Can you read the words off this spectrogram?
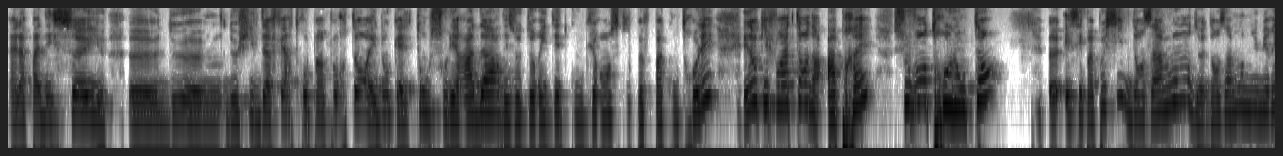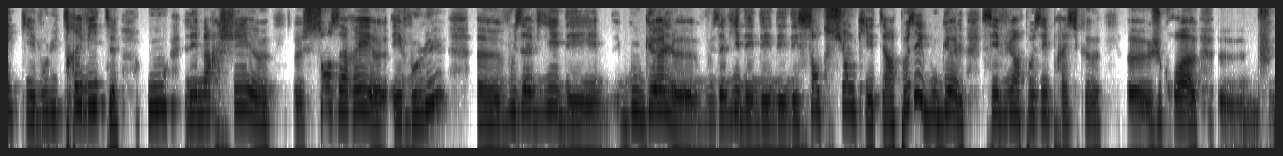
elle n'a pas des seuils de, chiffre d'affaires trop importants et donc elle tombe sous les radars des autorités de concurrence qui peuvent pas contrôler. Et donc il faut attendre après, souvent trop longtemps, euh, et c'est pas possible dans un monde, dans un monde numérique qui évolue très vite, où les marchés euh, euh, sans arrêt évoluent. vous aviez des Google, vous aviez des, des, des, sanctions qui étaient imposées. Google s'est vu imposer presque, je crois, plus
